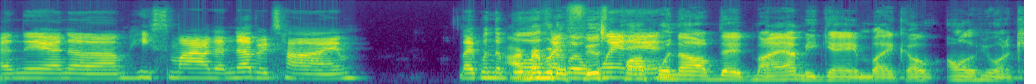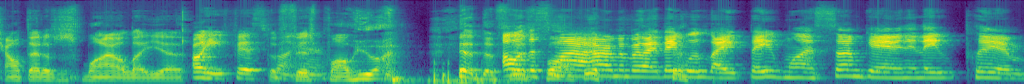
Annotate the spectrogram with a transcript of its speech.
and then um, he smiled another time, like when the Bulls, I remember like, the fist winning. pump when uh, that Miami game. Like, I don't know if you want to count that as a smile. Like, yeah, oh, he fist the fist pump. He like the Oh, the pump, smile! yeah. I remember, like they was like they won some game, and then they put in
